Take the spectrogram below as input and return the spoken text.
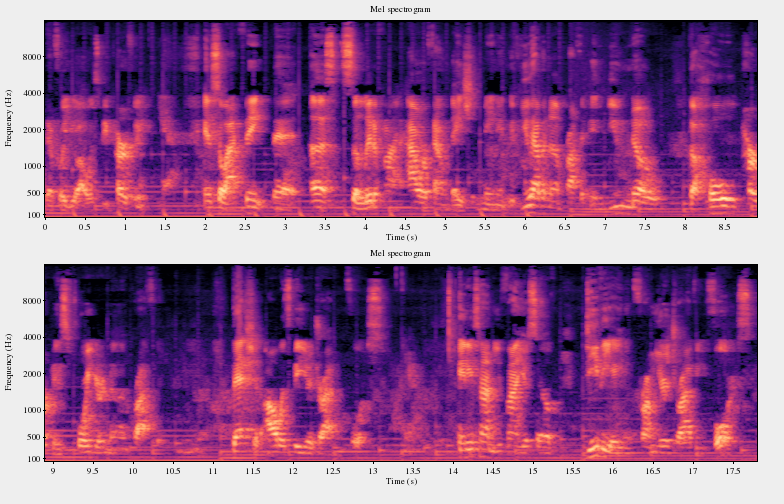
Therefore, you always be perfect. Yeah. And so I think that us solidifying our foundation, meaning if you have a nonprofit and you know the whole purpose for your nonprofit, that should always be your driving force. Anytime you find yourself deviating from your driving force,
